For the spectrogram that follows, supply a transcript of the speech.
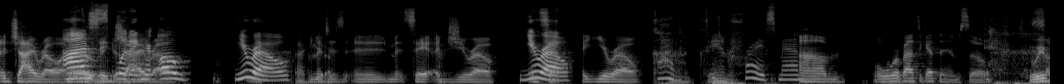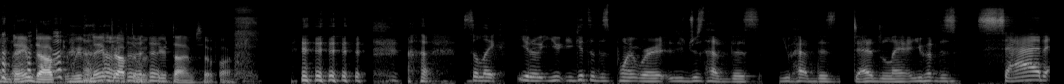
a gyro. I I'm to say splitting here. gyro. Oh, Euro. I meant to uh, say a gyro. and Euro. A gyro. God, God damn it. Christ, man. Um. Well, we're about to get to him, so We've Some- name dropped. We've name dropped him a few times so far. so like you know you, you get to this point where you just have this you have this dead lamb you have this sad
